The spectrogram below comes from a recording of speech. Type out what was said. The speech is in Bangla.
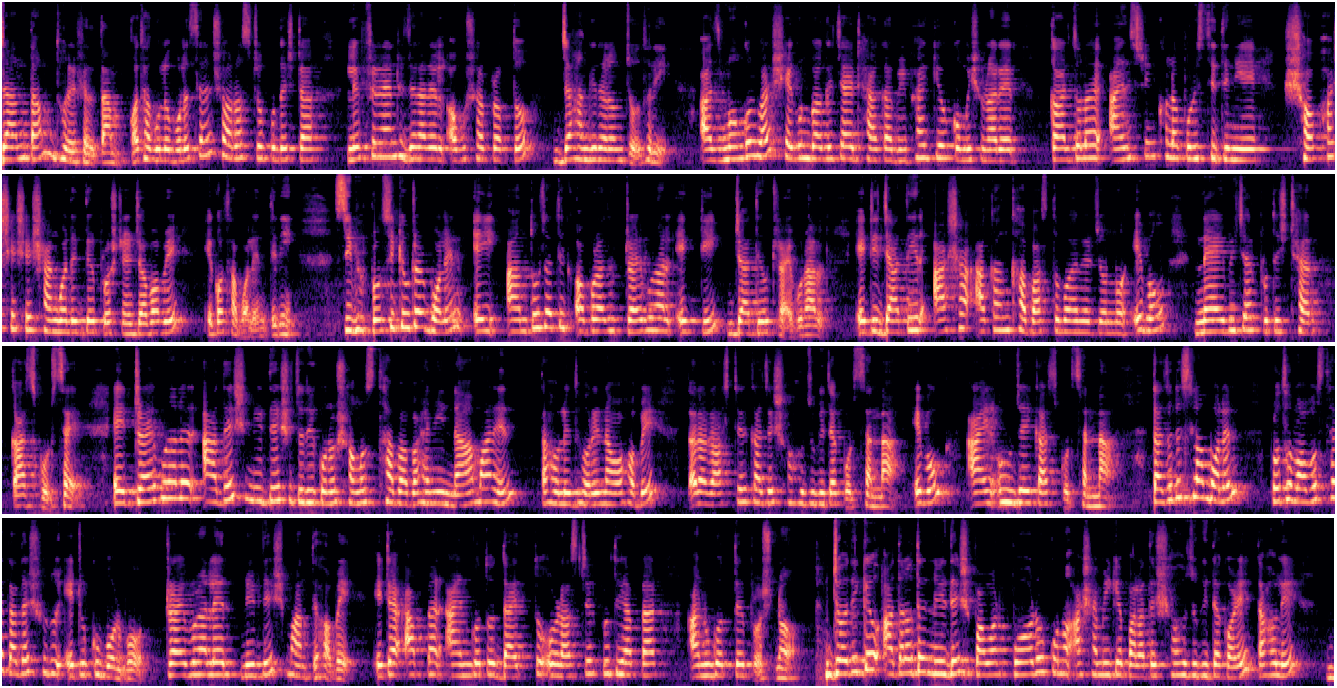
জানতাম, ধরে ফেলতাম। কথাগুলো বলেছেন স্বরাষ্ট্র উপদেষ্টা লেফটেন্যান্ট জেনারেল অবসরপ্রাপ্ত জাহাঙ্গীর আলম চৌধুরী। আজ মঙ্গলবার সেগুনবাগিচায় ঢাকা বিভাগীয় কমিশনারের কার্যালয়ে আইন শৃঙ্খলা পরিস্থিতি নিয়ে সভা শেষে সাংবাদিকদের প্রশ্নের জবাবে একথা বলেন তিনি। চিফ প্রসিকিউটর বলেন, এই আন্তর্জাতিক অপরাধ ট্রাইব্যুনাল একটি জাতীয় ট্রাইব্যুনাল। এটি জাতির আশা, আকাঙ্ক্ষা বাস্তবায়নের জন্য এবং ন্যায় বিচার প্রতিষ্ঠার কাজ করছে। এই ট্রাইব্যুনালের আদেশ নির্দেশ যদি কোনো সংস্থা বা বাহিনী না মানেন তাহলে ধরে নেওয়া হবে তারা রাষ্ট্রের কাজে সহযোগিতা করছেন না এবং আইন অনুযায়ী কাজ করছেন না। তাজুল ইসলাম বলেন, প্রথম অবস্থায় তাদের শুধু এটুকু বলব, ট্রাইব্যুনালের নির্দেশ মানতে হবে। এটা আপনার আইনগত দায়িত্ব ও রাষ্ট্রের প্রতি আপনার আনুগত্যের প্রশ্ন। যদি কেউ আদালতের নির্দেশ পাওয়ার পরও কোনো আসামিকে পালাতে সহযোগিতা করে, তাহলে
